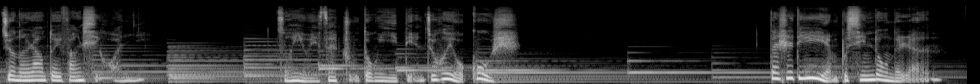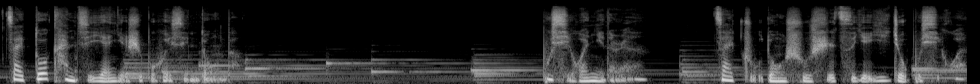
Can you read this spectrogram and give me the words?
就能让对方喜欢你；总以为再主动一点就会有故事。但是第一眼不心动的人，再多看几眼也是不会心动的。不喜欢你的人。再主动数十次，也依旧不喜欢。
